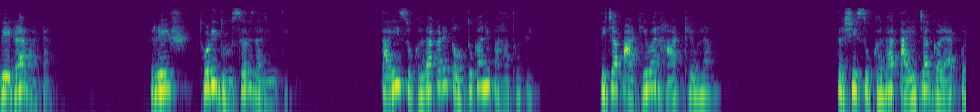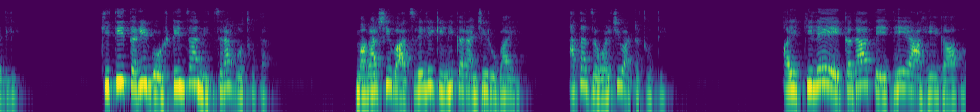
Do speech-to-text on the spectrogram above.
वेगळ्या वाटा. रेष थोडी धुसर झाली होती. ताई सुखदाकडे कौतुकाने पाहत होती. तिच्या पाठीवर हात ठेवला. तशी सुखदा ताईच्या गळ्यात पडली. कितीतरी गोष्टींचा निचरा होत होता. मगाशी वाचलेली किणीकरांची रुबाई आता जवळची वाटत होती. ऐकिले एकदा तेथे आहे गाव.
